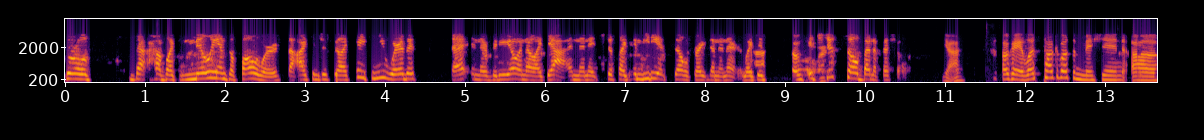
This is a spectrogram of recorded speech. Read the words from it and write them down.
girls that have like millions of followers that I can just be like, hey, can you wear this set in their video? And they're like, yeah. And then it's just like immediate sales right then and there. Like it's So it's just so beneficial. Yeah. Okay, let's talk about the mission of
